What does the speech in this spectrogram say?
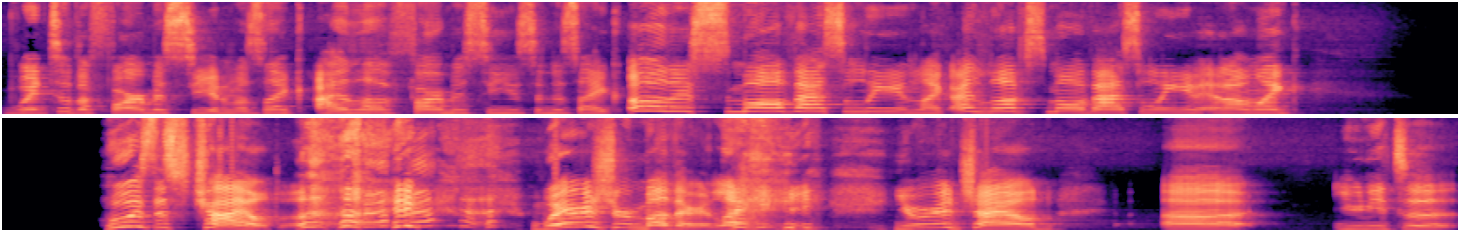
went to the pharmacy and was like i love pharmacies and is like oh there's small vaseline like i love small vaseline and i'm like who is this child? Like, where is your mother? Like you're a child uh you need to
